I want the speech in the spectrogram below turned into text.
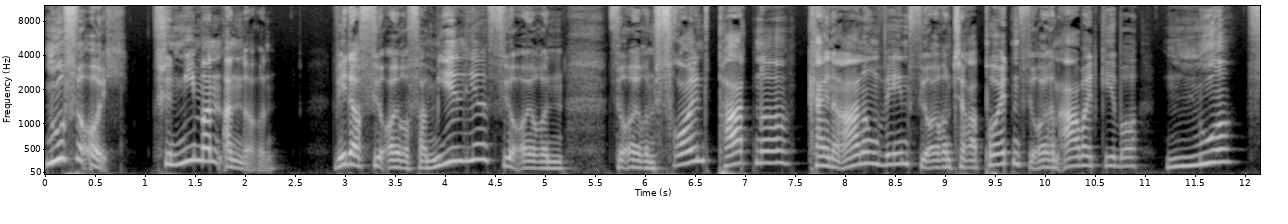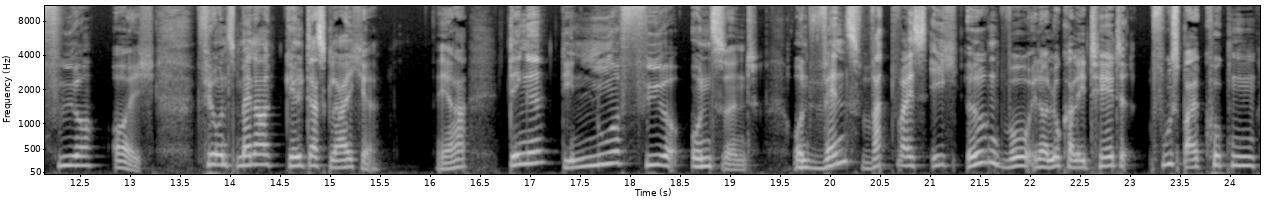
Nur für euch, für niemand anderen. Weder für eure Familie, für euren, für euren Freund, Partner, keine Ahnung wen, für euren Therapeuten, für euren Arbeitgeber, nur für euch. Für uns Männer gilt das Gleiche. Ja, Dinge, die nur für uns sind. Und wenn's, was weiß ich, irgendwo in der Lokalität Fußball gucken,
